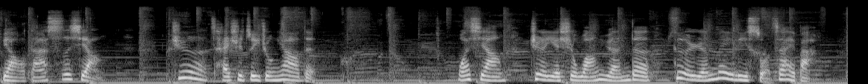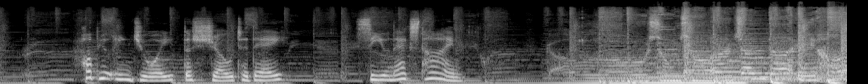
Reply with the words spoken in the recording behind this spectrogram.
表达思想，这才是最重要的。我想，这也是王源的个人魅力所在吧。Hope you enjoy the show today. See you next time. 高楼而战的以后，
